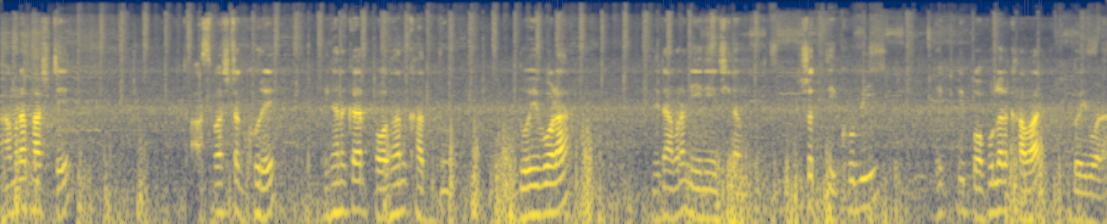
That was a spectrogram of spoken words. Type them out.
আমরা ফার্স্টে আশপাশটা ঘুরে এখানকার প্রধান খাদ্য দই বড়া যেটা আমরা নিয়ে নিয়েছিলাম। সত্যি খুবই একটি পপুলার খাবার দই বড়া।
